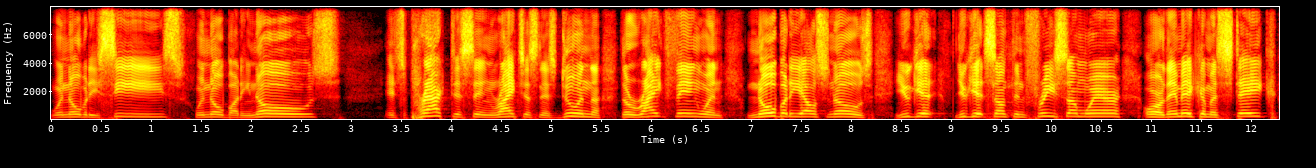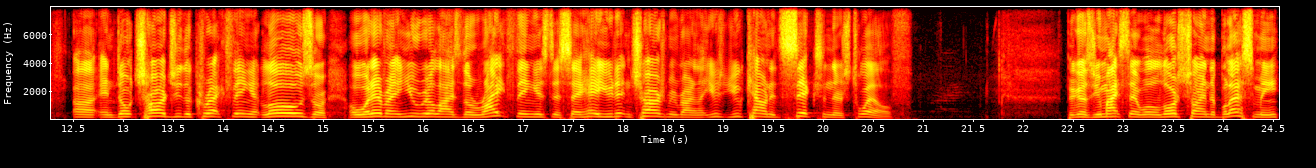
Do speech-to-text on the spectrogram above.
when nobody sees, when nobody knows. It's practicing righteousness, doing the, the right thing when nobody else knows. You get, you get something free somewhere, or they make a mistake uh, and don't charge you the correct thing at Lowe's or, or whatever, and you realize the right thing is to say, hey, you didn't charge me right on that. You, you counted six and there's 12. Because you might say, well, the Lord's trying to bless me,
